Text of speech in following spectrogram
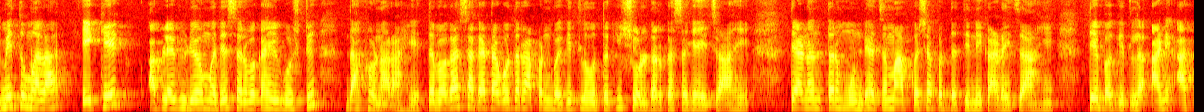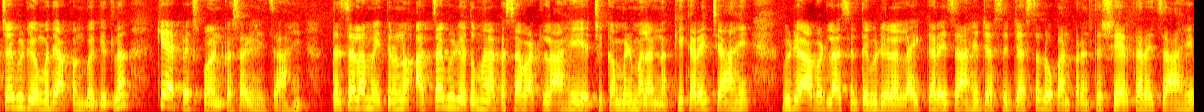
मी तुम्हाला एक एक आपल्या व्हिडिओमध्ये सर्व काही गोष्टी दाखवणार आहे. तर बघा सगळ्यात अगोदर आपण बघितलं होतं की शोल्डर कसं घ्यायचं आहे. त्यानंतर मुंढ्याचं माप कशा पद्धतीने काढायचं आहे ते बघितलं आणि आजच्या व्हिडिओमध्ये आपण बघितलं की ॲपेक्स पॉईंट कसा घ्यायचा आहे. तर चला मैत्रिणं आजचा व्हिडिओ तुम्हाला कसा वाटला आहे याची कमेंट मला नक्की करायची आहे. व्हिडिओ आवडला असेल तर व्हिडिओला लाईक करायचा आहे जास्तीत जास्त लोकांपर्यंत शेअर करायचं आहे.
